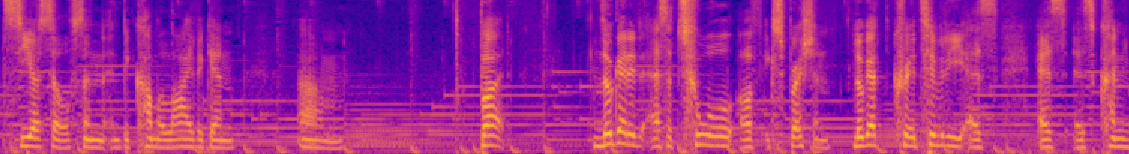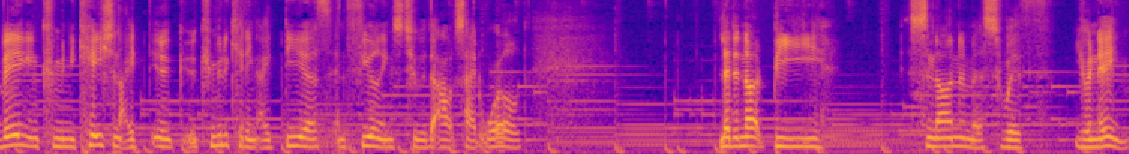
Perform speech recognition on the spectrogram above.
see ourselves and, and become alive again. Um, but look at it as a tool of expression look at creativity as as as conveying and communication uh, communicating ideas and feelings to the outside world. Let it not be synonymous with your name.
